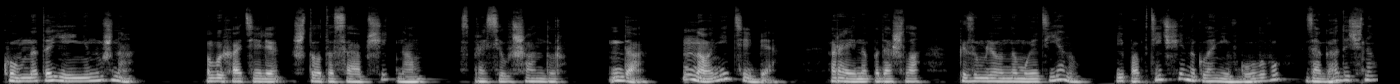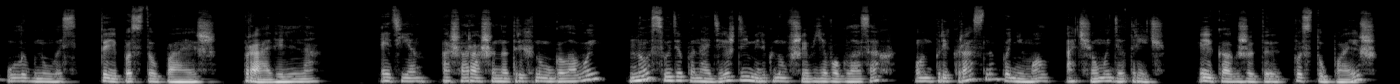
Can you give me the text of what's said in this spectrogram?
комната ей не нужна. «Вы хотели что-то сообщить нам?» — спросил Шандур. «Да, но не тебе». Рейна подошла к изумленному Этьену и, по птичьи наклонив голову, загадочно улыбнулась. «Ты поступаешь правильно». Этьен ошарашенно тряхнул головой, но, судя по надежде, мелькнувшей в его глазах, он прекрасно понимал, о чем идет речь. «И как же ты поступаешь?»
